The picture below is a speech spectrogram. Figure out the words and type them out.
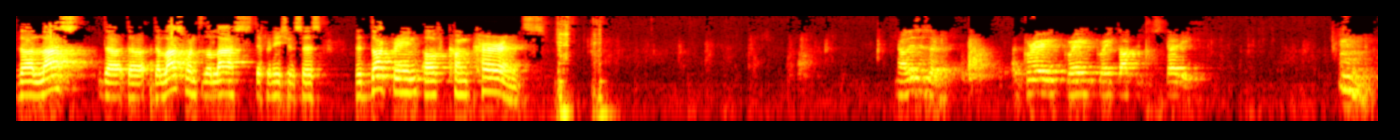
the last, the, the, the last one to the last definition says, the doctrine of concurrence. Now, this is a, a great, great, great doctrine to study.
